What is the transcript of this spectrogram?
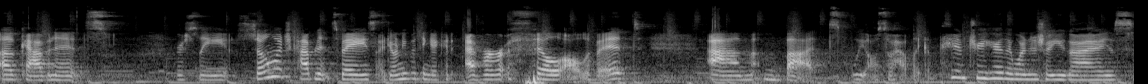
of cabinets, Seriously, so much cabinet space. I don't even think I could ever fill all of it. Um, but we also have like a pantry here that I wanted to show you guys,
